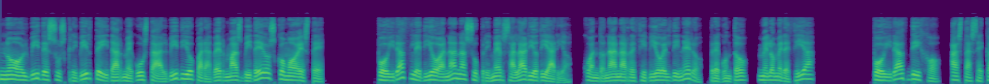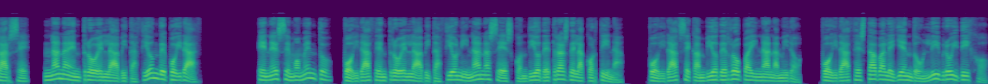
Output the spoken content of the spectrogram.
No olvides suscribirte y dar me gusta al vídeo para ver más videos como este. Poiraz le dio a Nana su primer salario diario. Cuando Nana recibió el dinero, preguntó, ¿me lo merecía? Poiraz dijo, hasta secarse. Nana entró en la habitación de Poiraz. En ese momento, Poiraz entró en la habitación y Nana se escondió detrás de la cortina. Poiraz se cambió de ropa y Nana miró. Poiraz estaba leyendo un libro y dijo,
